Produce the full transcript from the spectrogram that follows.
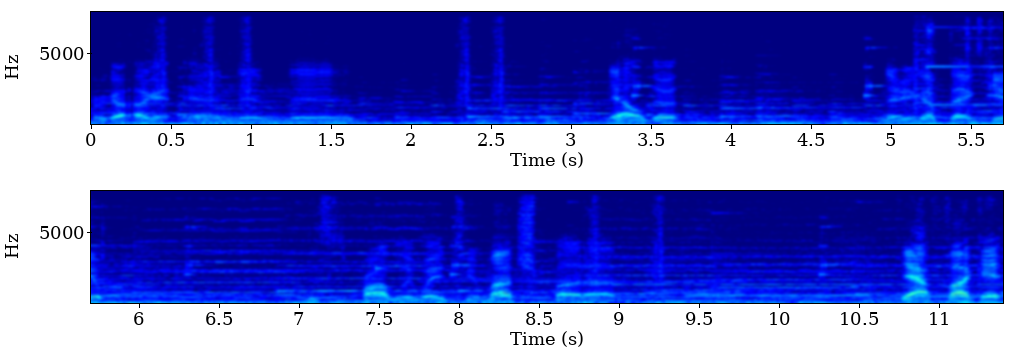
There we go. Okay, and then, uh, yeah, I'll do it. There you go, thank you. This is probably way too much, but, uh, yeah, fuck it.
